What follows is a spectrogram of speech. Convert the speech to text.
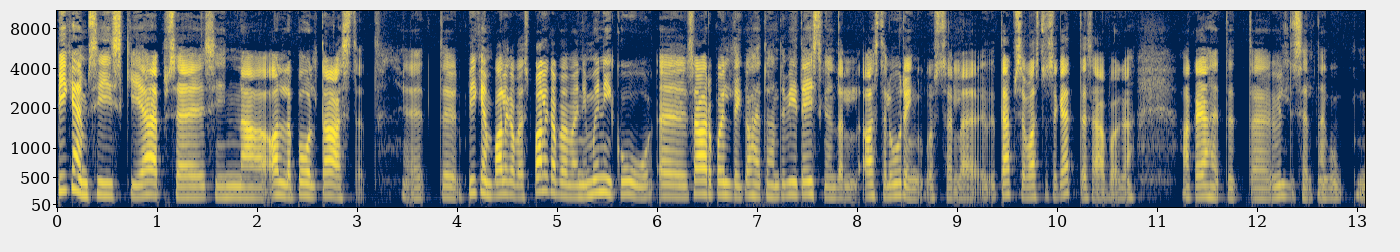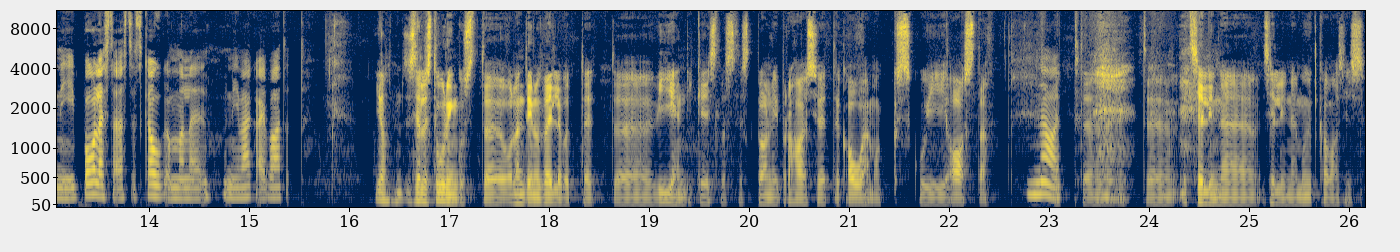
pigem siiski jääb see sinna alla poolt aastat. et pigem palgapäevast palgapäevani mõni kuu, e, Saar Poll tõi kahe tuhande viieteistkümnendal aastal uuringu, kus selle täpse vastuse kätte saab, aga aga jah, et, et üldiselt nagu nii poolest aastast kaugemale nii väga ei vaadata jah, sellest uuringust äh, olen teinud väljavõtte, et äh, viiendik eestlastest plaanib rahaasju ette kauemaks kui aasta no,. et, äh, et, et selline, selline mõõtkava siis.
